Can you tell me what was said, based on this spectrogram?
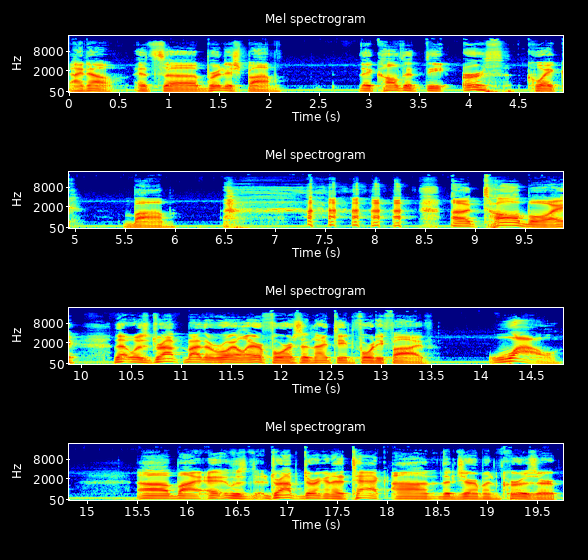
I know it's a British bomb. They called it the earthquake bomb. a Tallboy that was dropped by the Royal Air Force in 1945. Wow uh, by it was dropped during an attack on the German cruiser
